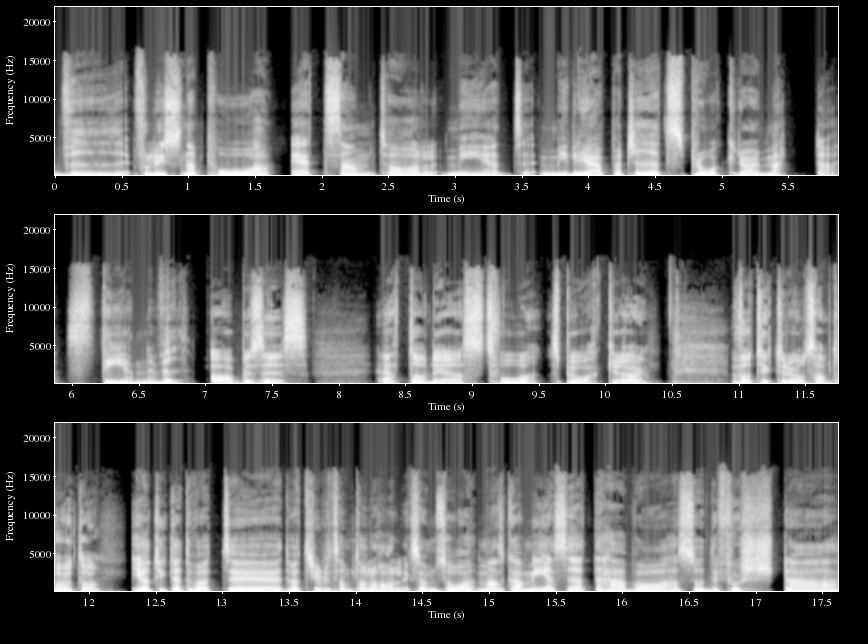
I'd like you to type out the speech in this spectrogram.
vi få lyssna på ett samtal med Miljöpartiets språkrör Märta Stenevi. Ja, precis. Ett av deras två språkrör. Vad tyckte du om samtalet då? Jag tyckte att det var ett, eh, det var ett trevligt samtal att ha. Liksom så. Man ska ha med sig att det här var alltså det första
